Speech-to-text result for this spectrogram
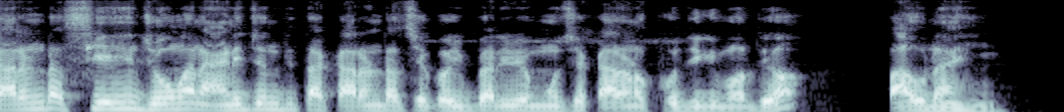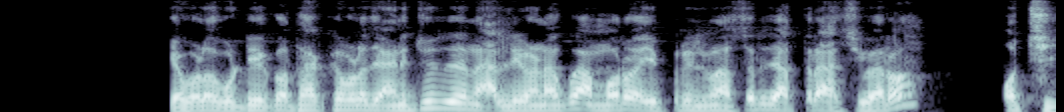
କାରଣଟା ସିଏ ହିଁ ଯେଉଁମାନେ ଆଣିଛନ୍ତି ତା କାରଣଟା ସେ କହିପାରିବେ ମୁଁ ସେ କାରଣ ଖୋଜିକି ମଧ୍ୟ ପାଉନାହିଁ କେବଳ ଗୋଟିଏ କଥା କେବଳ ଜାଣିଛୁ ଯେ ନାଲିହଣାକୁ ଆମର ଏପ୍ରିଲ ମାସରେ ଯାତ୍ରା ଆସିବାର ଅଛି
